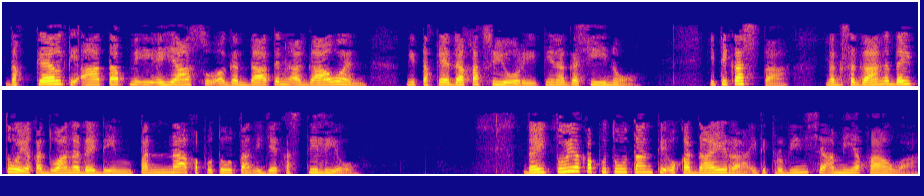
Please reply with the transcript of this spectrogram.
Dakkel ti atap ni Ieyasu agandaten nga agawan ni Takeda Katsuyori ti Nagasino. Iti kasta, nagsagana daytoy akadwana day di impan kapututan ije Castillo. Daytoy kapututan ti Okadaira iti probinsya Amiyakawa,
